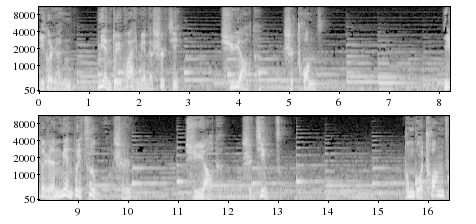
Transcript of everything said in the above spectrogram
一个人面对外面的世界，需要的是窗子；一个人面对自我时，需要的是镜子。通过窗子，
